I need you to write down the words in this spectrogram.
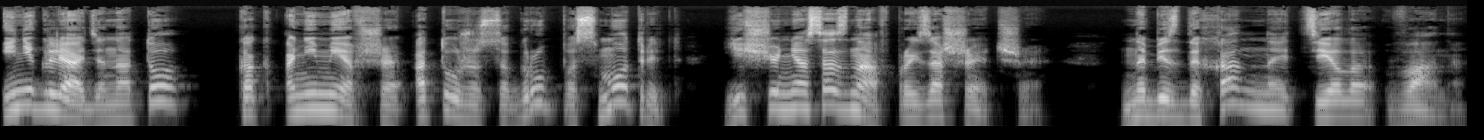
и не глядя на то, как онемевшая от ужаса группа смотрит, еще не осознав произошедшее, на бездыханное тело Вана.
